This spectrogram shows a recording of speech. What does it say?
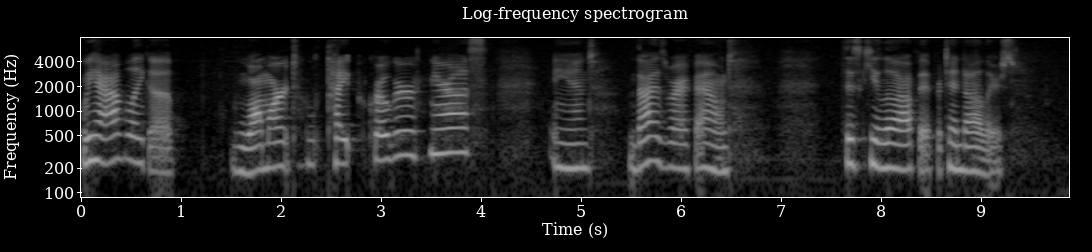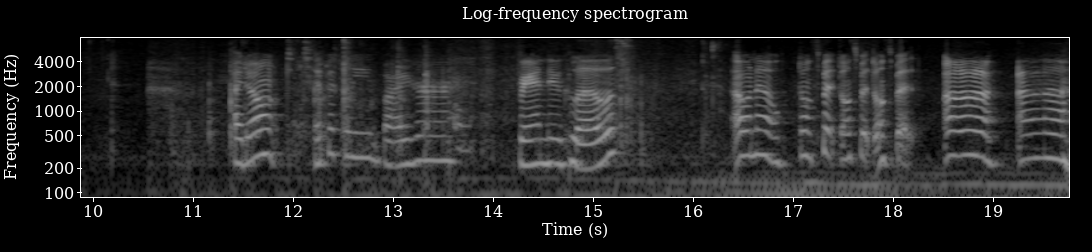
We have like a Walmart type Kroger near us. And that is where I found this cute little outfit for $10. I don't typically buy her brand new clothes. Oh no, don't spit, don't spit, don't spit. Uh, uh.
